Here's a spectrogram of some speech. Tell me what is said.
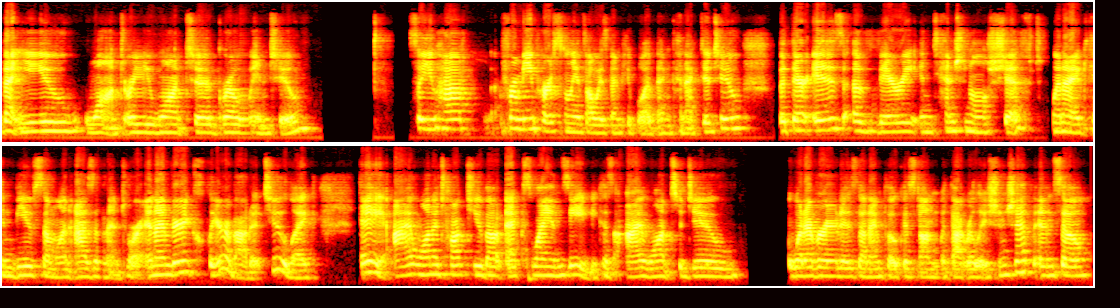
that you want or you want to grow into. So you have for me personally it's always been people i've been connected to but there is a very intentional shift when i can view someone as a mentor. And i'm very clear about it too. Like hey, I want to talk to you about X, Y, and Z because I want to do whatever it is that I'm focused on with that relationship. And so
